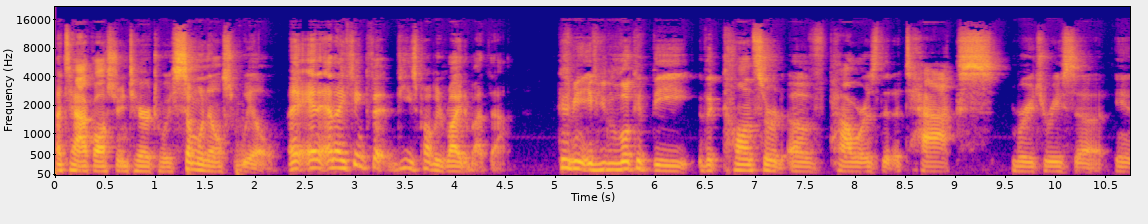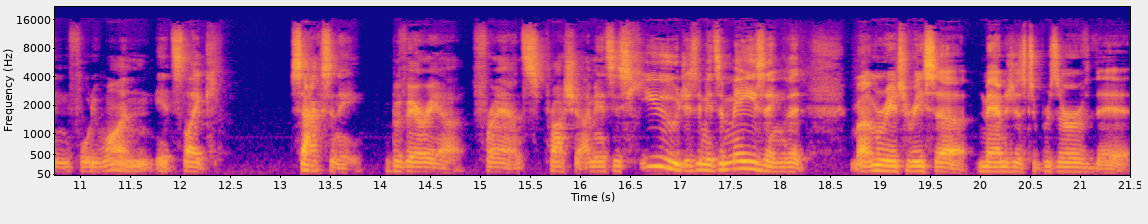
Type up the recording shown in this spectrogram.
attack Austrian territory, someone else will. And, and, and I think that he's probably right about that. Because I mean, if you look at the the concert of powers that attacks Maria Theresa in 41, it's like Saxony, Bavaria, France, Prussia. I mean, it's this huge. I mean, it's amazing that Maria Theresa manages to preserve the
